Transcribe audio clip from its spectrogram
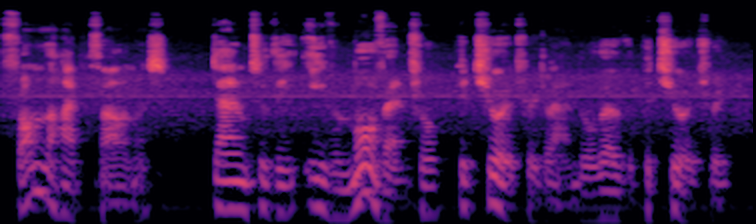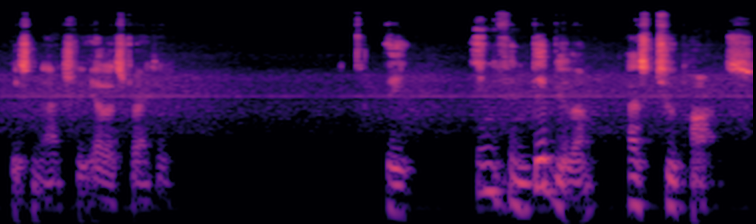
from the hypothalamus down to the even more ventral pituitary gland, although the pituitary isn't actually illustrated. The infundibulum has two parts.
